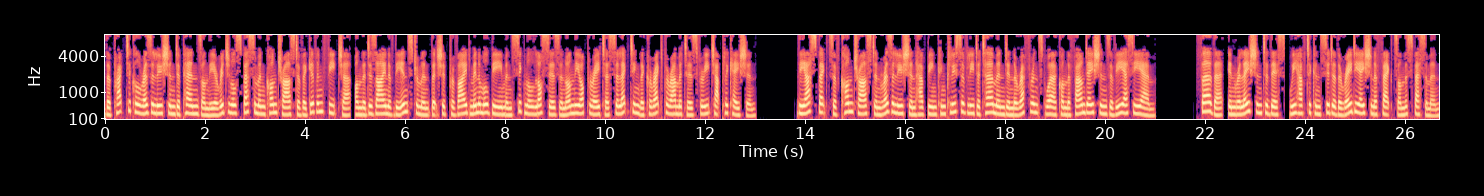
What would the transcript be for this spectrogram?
the practical resolution depends on the original specimen contrast of a given feature, on the design of the instrument that should provide minimal beam and signal losses and on the operator selecting the correct parameters for each application. The aspects of contrast and resolution have been conclusively determined in the referenced work on the foundations of ESEM. Further, in relation to this, we have to consider the radiation effects on the specimen.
